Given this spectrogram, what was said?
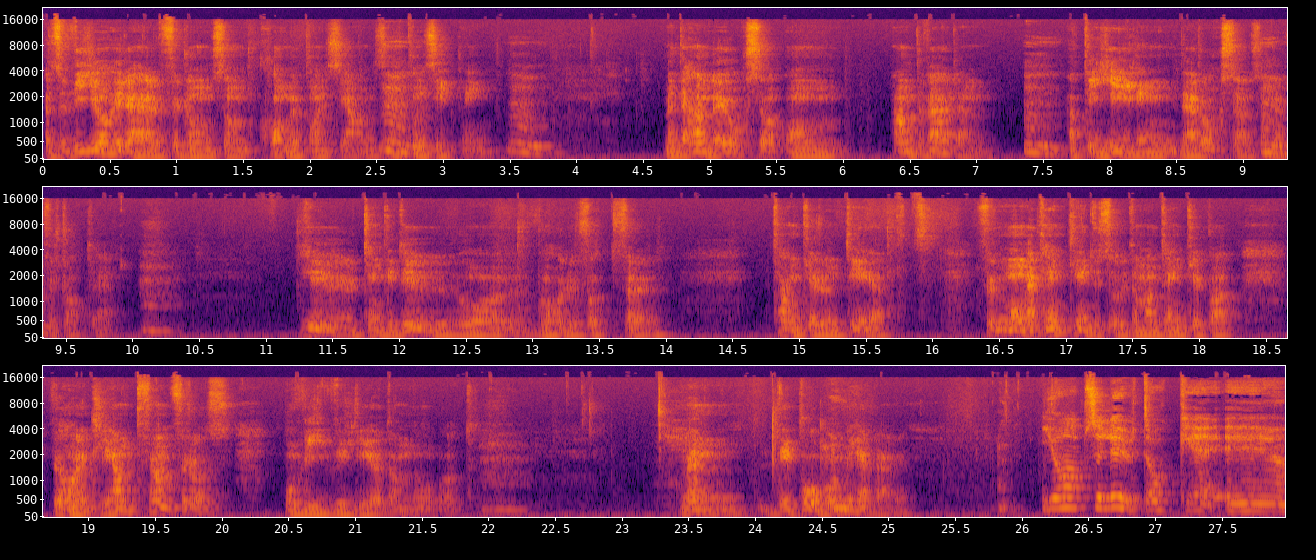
alltså vi gör ju det här för de som kommer på en seans eller på en mm. sittning. Mm. Men det handlar ju också om andevärlden. Mm. Att det är healing där också, som jag Mm. förstått det. Hur tänker du och vad har du fått för tankar runt det? För många tänker ju inte så, utan man tänker på att vi har en klient framför oss och vi vill ge dem något. Men det pågår mer där. Ja, absolut. Och eh,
